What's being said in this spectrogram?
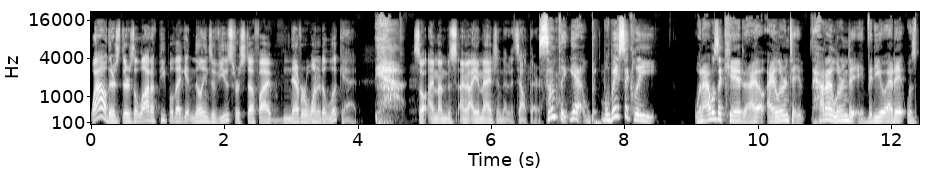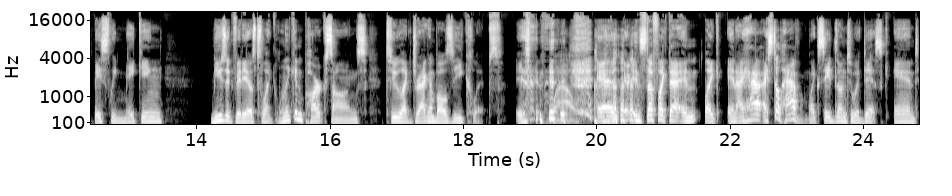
wow, there's there's a lot of people that get millions of views for stuff I've never wanted to look at. yeah, So I'm, I'm just, I imagine that it's out there. something. Yeah. Well, basically, when I was a kid, I I learned to how did I learn to video edit was basically making music videos to like Linkin Park songs to like Dragon Ball Z clips. Is Wow. and and stuff like that and like and I have I still have them like saved onto a disc and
